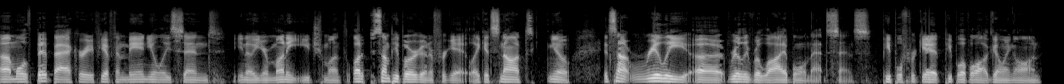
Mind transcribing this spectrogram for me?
Um, well, with Bitbacker, if you have to manually send you know your money each month, a lot of some people are going to forget. Like it's not you know it's not really uh, really reliable in that sense. People forget. People have a lot going on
